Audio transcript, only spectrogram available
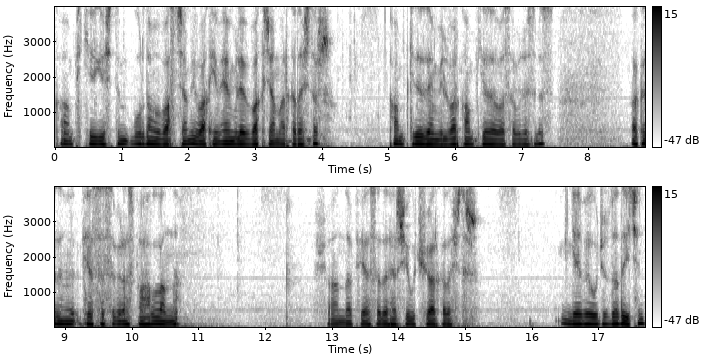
Kamp 2'ye geçtim. Burada mı basacağım? Bir bakayım. Envil'e bir bakacağım arkadaşlar. Kamp 2'de de Envil var. Kamp 2'de de basabilirsiniz. Akademi piyasası biraz pahalandı. Şu anda piyasada her şey uçuyor arkadaşlar. GB ucuzladığı için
